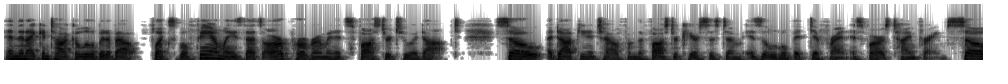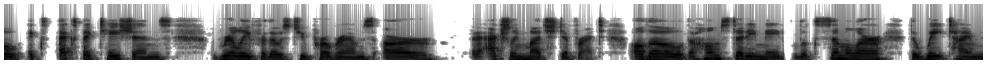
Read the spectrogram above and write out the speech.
and then I can talk a little bit about flexible families. That's our program, and it's foster to adopt. So adopting a child from the foster care system is a little bit different as far as timeframes. So ex- expectations really for those two programs are actually much different. Although the home study may look similar, the wait time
